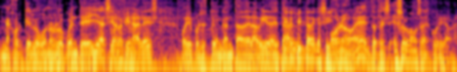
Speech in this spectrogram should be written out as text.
mejor que luego nos lo cuente ella, si al final es, oye, pues estoy encantada de la vida y tal. Tiene pinta de que sí. O no, ¿eh? Entonces, eso lo vamos a descubrir ahora.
